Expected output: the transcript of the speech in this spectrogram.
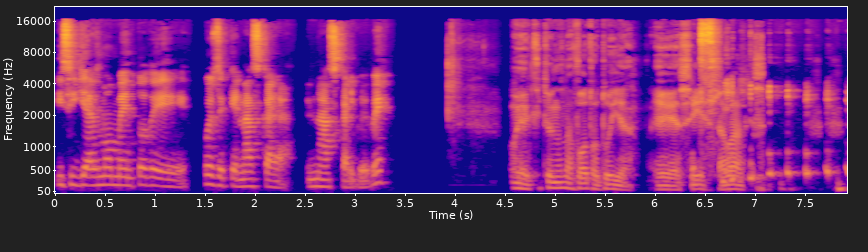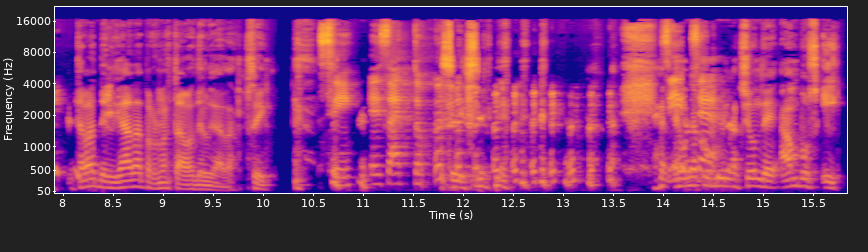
y si ya es momento de, pues, de que nazca, nazca el bebé. Oye, aquí tienes la foto tuya. Eh, sí, estabas, estabas delgada, pero no estabas delgada. Sí. Sí, exacto. Sí, sí. es una combinación de ambos y.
